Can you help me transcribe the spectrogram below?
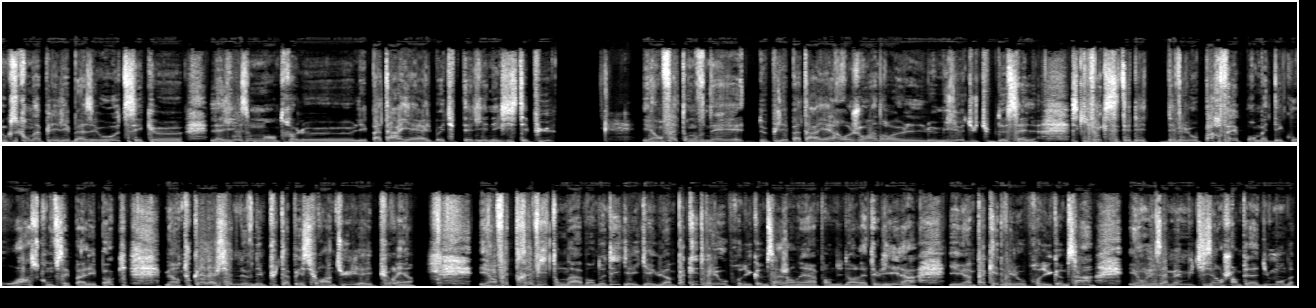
Donc, ce qu'on appelait les bases hautes, c'est que la liaison entre le, les pattes arrière et le boîtier pédalier n'existait plus. Et en fait, on venait depuis les pattes arrière rejoindre le milieu du tube de selle. Ce qui fait que c'était des, vélos parfaits pour mettre des courroies, ce qu'on ne faisait pas à l'époque. Mais en tout cas, la chaîne ne venait plus taper sur un tube, il n'y avait plus rien. Et en fait, très vite, on a abandonné. Il y a, eu un paquet de vélos produits comme ça. J'en ai un pendu dans l'atelier là. Il y a eu un paquet de vélos produits comme ça, et on les a même utilisés en championnat du monde.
